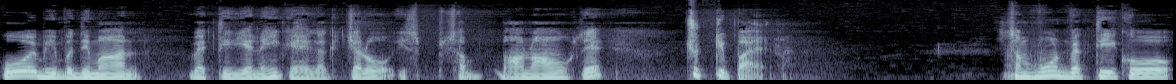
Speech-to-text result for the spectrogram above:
कोई भी बुद्धिमान व्यक्ति ये नहीं कहेगा कि चलो इस सब भावनाओं से छुट्टी पाए। संपूर्ण व्यक्ति को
